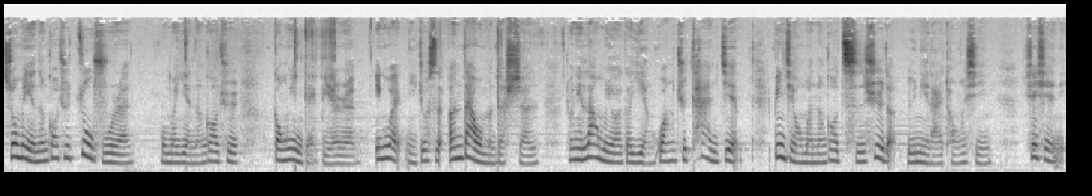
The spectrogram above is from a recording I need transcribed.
使我们也能够去祝福人，我们也能够去供应给别人，因为你就是恩待我们的神。求你让我们有一个眼光去看见。并且我们能够持续的与你来同行，谢谢你，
